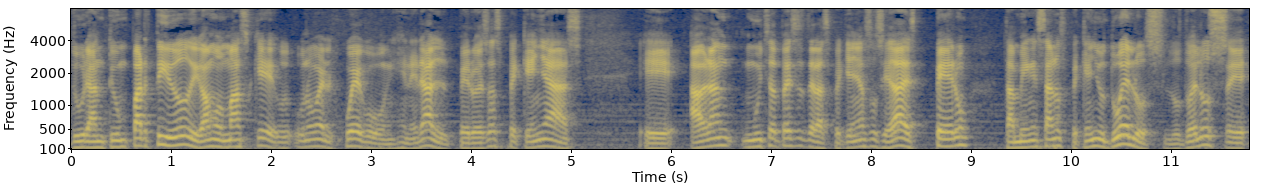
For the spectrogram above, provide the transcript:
durante un partido, digamos, más que uno ve el juego en general, pero esas pequeñas eh, hablan muchas veces de las pequeñas sociedades, pero también están los pequeños duelos, los duelos eh,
